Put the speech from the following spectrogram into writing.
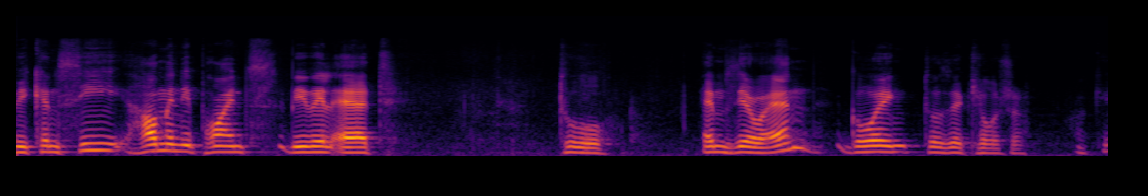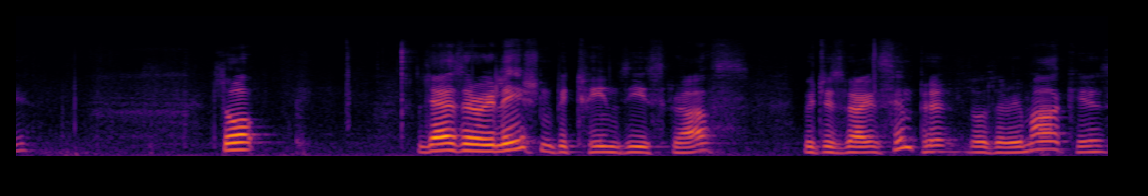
we can see how many points we will add to M0n going to the closure. Okay. So there's a relation between these graphs, which is very simple, though the remark is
